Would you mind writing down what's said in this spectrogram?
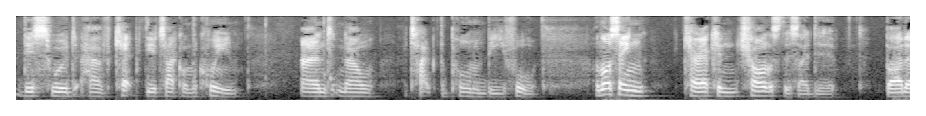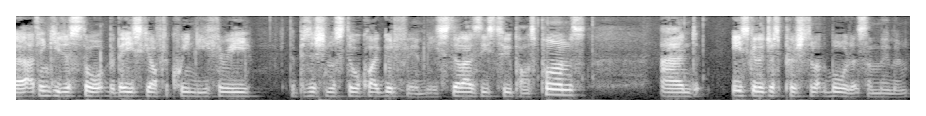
this would have kept the attack on the queen, and now attacked the pawn on b4. I'm not saying Karjakin chanced this idea, but uh, I think he just thought that basically after queen d3, the position was still quite good for him. He still has these two passed pawns, and he's going to just push them up the board at some moment.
